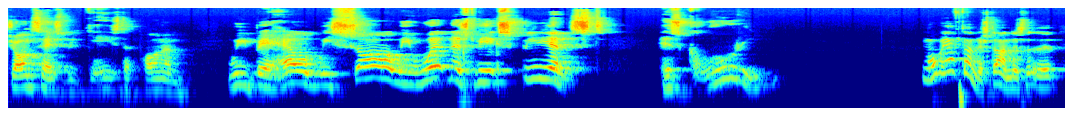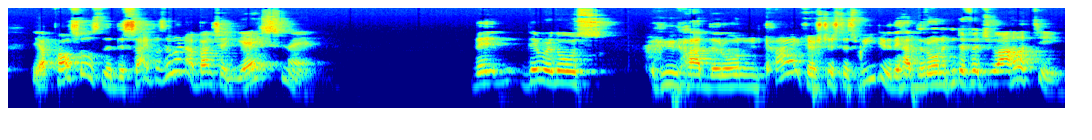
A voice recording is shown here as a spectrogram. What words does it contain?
John says, We gazed upon him. We beheld, we saw, we witnessed, we experienced his glory. And what we have to understand is that the, the apostles, the disciples, they weren't a bunch of yes men. They, they were those who had their own characters, just as we do. They had their own individuality,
